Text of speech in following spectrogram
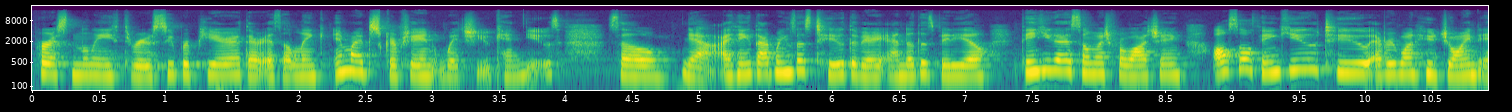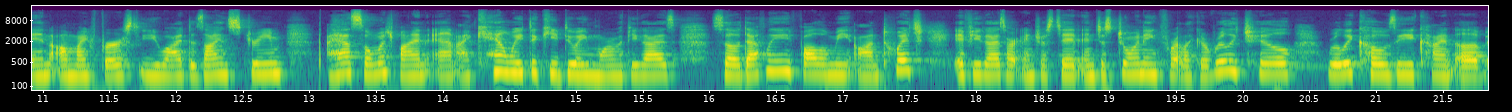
personally through SuperPeer. There is a link in my description which you can use. So yeah, I think that brings us to the very end of this video. Thank you guys so much for watching. Also, thank you to everyone who joined in on my first UI design stream. I had so much fun and I can't wait to keep doing more with you guys. So definitely follow me on Twitch if you guys are interested in just joining for like a really chill, really cozy kind of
